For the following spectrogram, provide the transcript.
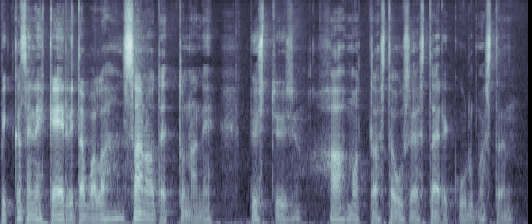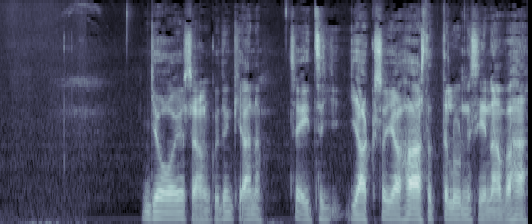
Pikkasen ehkä eri tavalla sanotettuna, niin pystyy hahmottaa sitä useasta eri kulmasta. Joo, ja se on kuitenkin aina se itse jakso ja haastattelu, niin siinä on vähän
